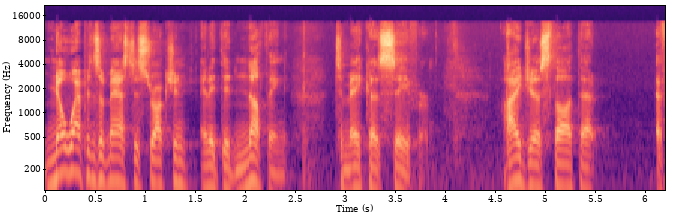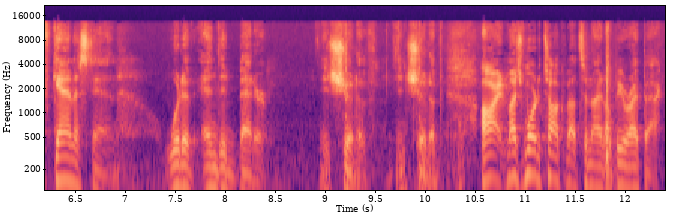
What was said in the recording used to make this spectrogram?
no weapons of mass destruction, and it did nothing to make us safer. I just thought that Afghanistan would have ended better. It should have. It should have. All right, much more to talk about tonight. I'll be right back.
